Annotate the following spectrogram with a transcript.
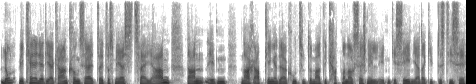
Nun, wir kennen ja die Erkrankung seit etwas mehr als zwei Jahren. Dann eben nach Abklingen der Akutsymptomatik hat man auch sehr schnell eben gesehen, ja, da gibt es diese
